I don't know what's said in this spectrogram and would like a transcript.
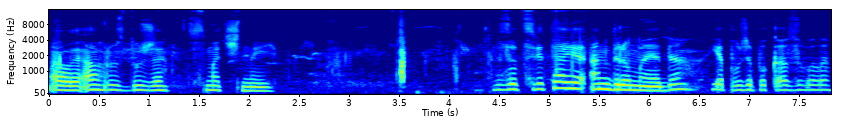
але агрус дуже смачний. Зацвітає андромеда, я б вже показувала.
